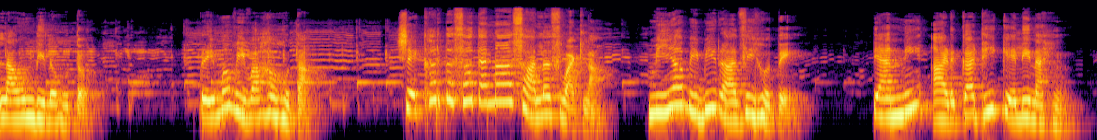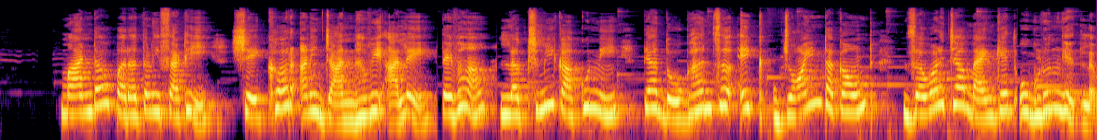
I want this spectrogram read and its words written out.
लावून दिलं होतं. प्रेमविवाह होता. शेखर तसा त्यांना सालस वाटला. मिया बीबी राजी होते. त्यांनी आडकाठी केली नाही. मांडव परतणीसाठी शेखर आणि जान्हवी आले तेव्हा लक्ष्मी काकूंनी त्या दोघांचं एक जॉईंट अकाउंट जवळच्या बँकेत उघडून घेतलं.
